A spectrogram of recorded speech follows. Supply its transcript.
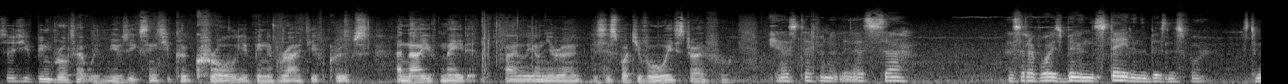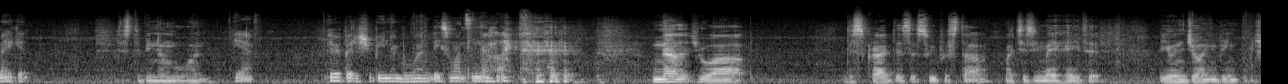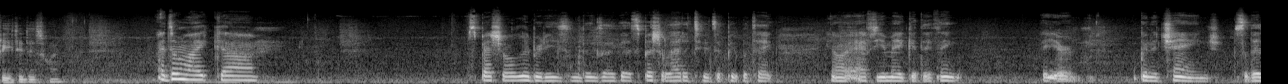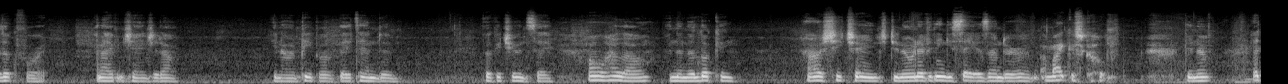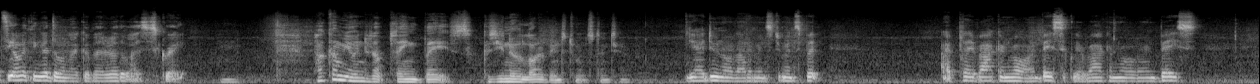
So you've been brought up with music since you could crawl, you've been in a variety of groups, and now you've made it, finally, on your own. Is this what you've always strived for? Yes, definitely. That's, uh, that's what I've always been in the state in the business for, is to make it. Just to be number one? Yeah. Everybody should be number one at least once in their life. now that you are described as a superstar, much as you may hate it, are you enjoying being treated this way? I don't like, uh, special liberties and things like that, special attitudes that people take. You know, after you make it, they think that you're going to change, so they look for it. And I haven't changed at all. You know, and people, they tend to look at you and say, oh, hello. And then they're looking, how has she changed? You know, and everything you say is under a, a microscope. You know? That's the only thing I don't like about it. Otherwise, it's great. Hmm. How come you ended up playing bass? Because you know a lot of instruments, don't you? Yeah, I do know a lot of instruments, but I play rock and roll. I'm basically a rock and roller, and bass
